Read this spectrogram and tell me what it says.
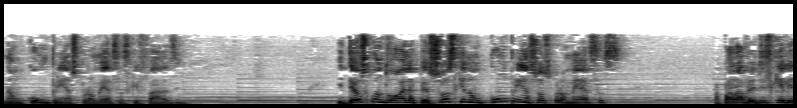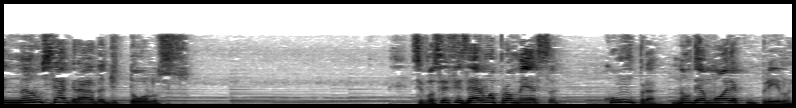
não cumprem as promessas que fazem. E Deus, quando olha pessoas que não cumprem as suas promessas, a palavra diz que ele não se agrada de tolos. Se você fizer uma promessa, cumpra, não demore a cumpri-la.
